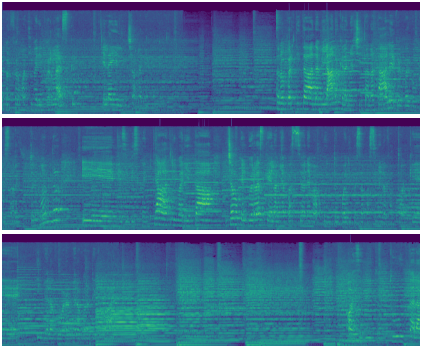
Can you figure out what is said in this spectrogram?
performativa di burlesque e lei è Licia, la mia candidata. Sono partita da Milano, che è la mia città natale, per poi conquistare tutto il mondo e mi esibisco in teatri, varietà. Diciamo che il burlesque è la mia passione, ma appunto poi di questa passione l'ho fatto anche il mio lavoro, il mio lavoro di cuore. Ho eseguito tutta la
